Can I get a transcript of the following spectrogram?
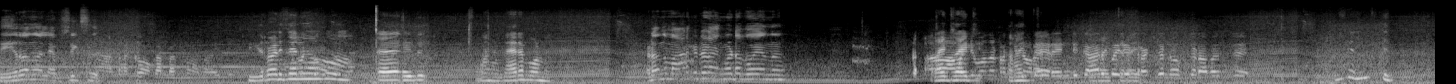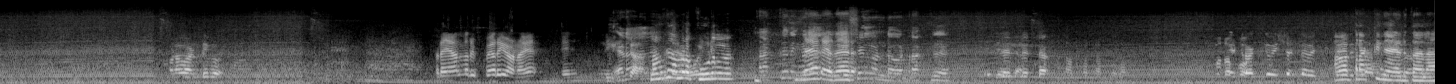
തീർന്ന ലെഫ്റ്റ് സിക്സ് സീറോ അടിച്ചാലും നമുക്ക് ഇത് നേരെ പോണേ. എടാ ഒന്ന് മാർക്കറ്റടാ എങ്ങോട്ടാ പോയെന്ന്? റൈറ്റ് റൈറ്റ് റൈറ്റ് രണ്ട് കാർ പോയി ട്രക്ക് നോക്കടാ ഫസ്റ്റ് വണ്ടി പോ എടാ ഞാൻ റിപ്പയർ ചെയ്യണേ എടാ നമുക്ക് നമ്മുടെ കൂടുതൽ നേരെ, നേരെ. ആ ട്രക്ക് ഞാൻ എടുത്താലാ.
